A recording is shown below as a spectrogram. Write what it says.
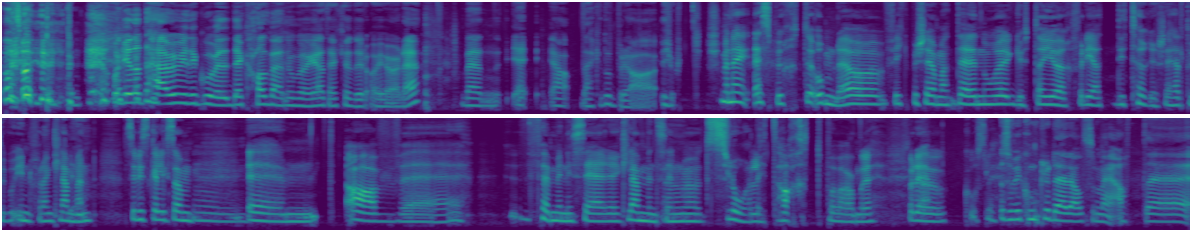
ok, dette her med mine gode venner, Det kan være noen ganger at jeg kødder og gjør det, men jeg, ja, det er ikke noe bra gjort. Men jeg, jeg spurte om det og fikk beskjed om at det er noe gutter gjør fordi at de tør ikke helt å gå inn for den klemmen. Så de skal liksom Mm. eh, avfeminisere klemmen sin med å slå litt hardt på hverandre. For det er jo koselig. Så vi konkluderer altså med at uh,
